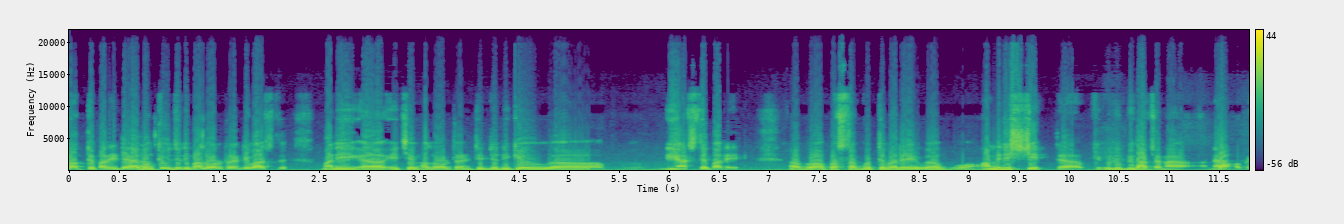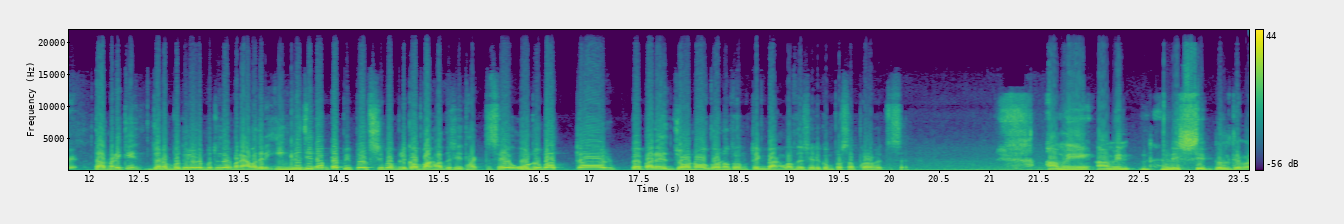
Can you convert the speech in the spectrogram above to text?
ভাবতে পারি না। এবং কেউ যদি ভালো অল্টারনেটিভ আসতে মানে এর চেয়ে ভালো অল্টারনেটিভ যদি কেউ আহ, নিয়ে আসতে পারে প্রস্তাব করতে পারে আমি নিশ্চিত এগুলো বিবেচনা নেওয়া হবে। তার মানে কি জনাব বদিউল মজুদার মানে আমাদের ইংরেজি নামটা পিপলস রিপাবলিক অফ বাংলাদেশই থাকতেছে অনুবাদটার ব্যাপারে জনগণতান্ত্রিক বাংলাদেশ এরকম প্রস্তাব করা হয়েছে আমি আমি নিশ্চিত বলতে পারি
